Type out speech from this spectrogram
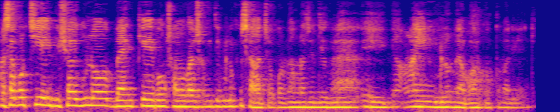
আশা করছি এই বিষয়গুলো ব্যাংকে এবং সমবায় সমিতিগুলোকে সাহায্য করবে। আমরা যদি এগুলো, এই আইনগুলো ব্যবহার করতে পারি আর কি।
